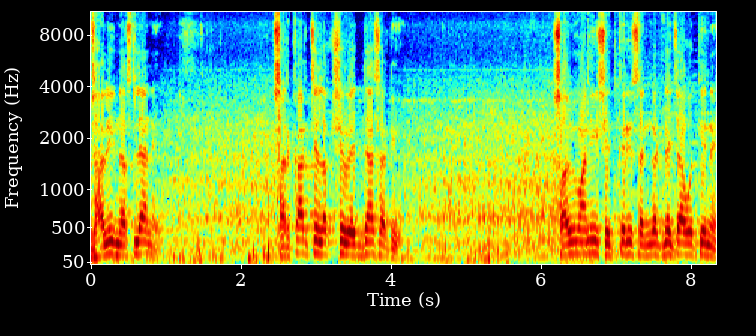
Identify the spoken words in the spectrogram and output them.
झाली नसल्याने सरकारचे लक्ष वेधण्यासाठी स्वाभिमानी शेतकरी संघटनेच्या वतीने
